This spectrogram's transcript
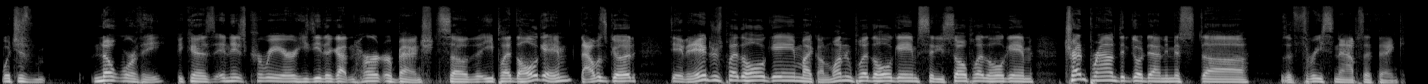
which is noteworthy because in his career he's either gotten hurt or benched. So the, he played the whole game. That was good. David Andrews played the whole game. Mike Onwenu played the whole game. Sidy Sow played the whole game. Trent Brown did go down. He missed uh, was it three snaps, I think.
